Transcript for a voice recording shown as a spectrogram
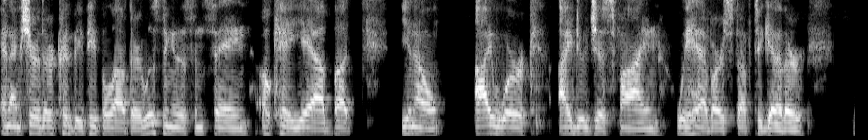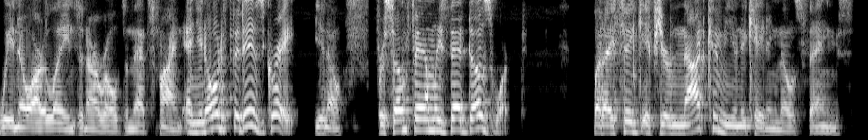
And I'm sure there could be people out there listening to this and saying, okay, yeah, but you know, I work, I do just fine. We have our stuff together we know our lanes and our roles, and that's fine. And you know what? If it is great, you know, for some families that does work. But I think if you're not communicating those things,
